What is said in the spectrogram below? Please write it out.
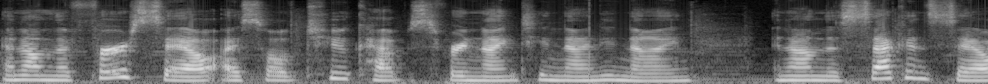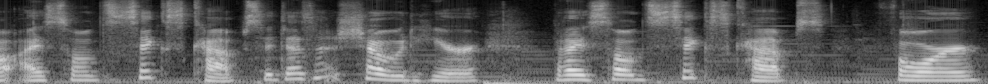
And on the first sale, I sold two cups for $19.99 and on the second sale, I sold six cups. It doesn't show it here, but I sold six cups for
